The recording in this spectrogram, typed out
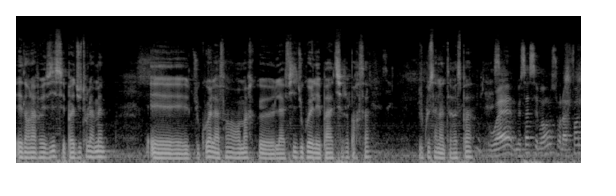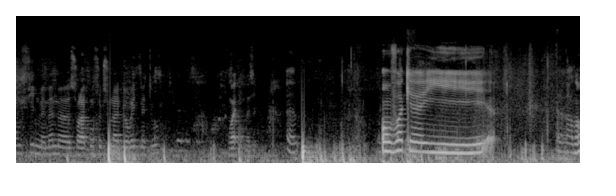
et dans la vraie vie, c'est pas du tout la même. Et du coup, à la fin, on remarque que la fille, du coup, elle est pas attirée par ça. Du coup, ça l'intéresse pas. Ouais, mais ça c'est vraiment sur la fin du film et même euh, sur la construction de l'algorithme et tout. Ouais, vas-y. On voit que il... euh, Pardon.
